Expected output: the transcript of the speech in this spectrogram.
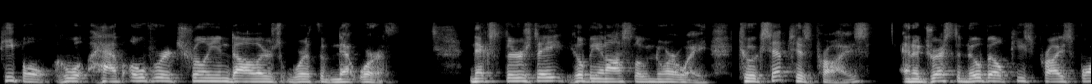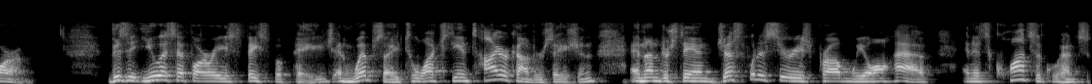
people who have over a trillion dollars worth of net worth. Next Thursday, he'll be in Oslo, Norway to accept his prize and address the Nobel Peace Prize Forum. Visit USFRA's Facebook page and website to watch the entire conversation and understand just what a serious problem we all have and its consequence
